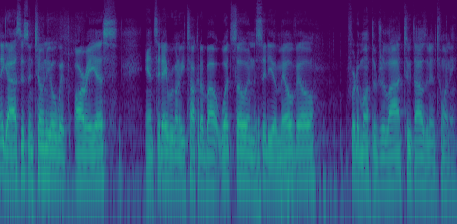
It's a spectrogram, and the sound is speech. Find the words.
Hey guys, this is Antonio with RAS, and today we're going to be talking about what's so in the city of Melville for the month of July 2020.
